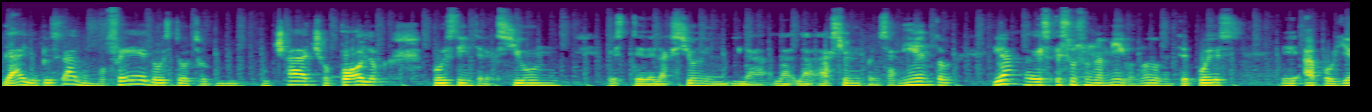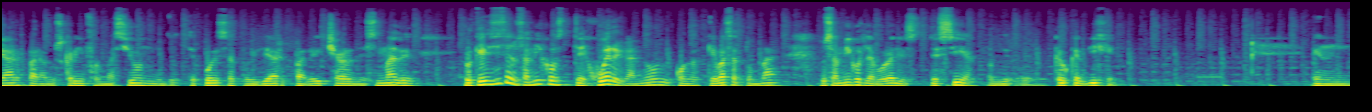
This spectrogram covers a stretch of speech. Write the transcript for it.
Ya, y empiezas, ah, un Bofedo, este otro muchacho, Pollock, por esta interacción este, de la acción y la, acción y pensamiento. Ya, eso es un amigo, ¿no? Donde te puedes eh, apoyar para buscar información, donde te puedes apoyar para echar desmadre. Porque existen los amigos de juerga, ¿no? Con los que vas a tomar. Los amigos laborales, decía, eh, creo que dije, en,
